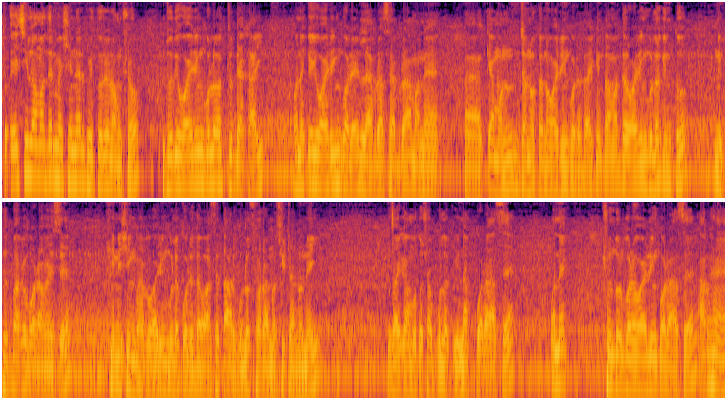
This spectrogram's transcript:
তো এই ছিল আমাদের মেশিনের ভিতরের অংশ। যদি ওয়ারিংগুলো একটু দেখাই অনেকেই ওয়ারিং করে, ল্যাবরা স্যাবরা মানে কেমন যেন তেন ওয়ারিং করে দেয়। কিন্তু আমাদের ওয়ারিংগুলো কিন্তু নিখুঁতভাবে করা হয়েছে। ফিনিশিংভাবে ওয়ারিংগুলো করে দেওয়া আছে, তারগুলো ছড়ানো, ছিটানো নেই। জায়গা মতো সবগুলো পিন আপ করা আছে। অনেক সুন্দর করে ওয়ারিং করা আছে। আর হ্যাঁ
